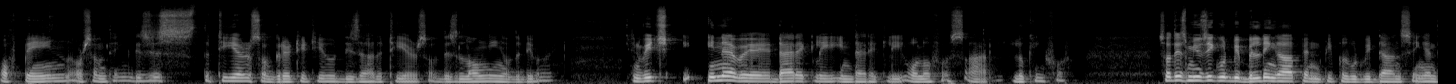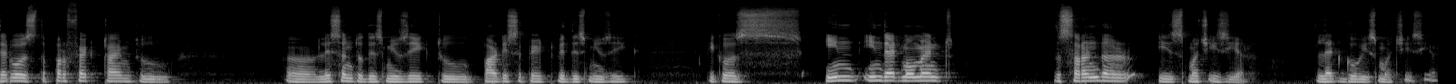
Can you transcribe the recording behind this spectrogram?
of pain or something. This is the tears of gratitude. These are the tears of this longing of the divine, in which, in a way, directly, indirectly, all of us are looking for. So, this music would be building up and people would be dancing, and that was the perfect time to uh, listen to this music, to participate with this music, because in in that moment the surrender is much easier let go is much easier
